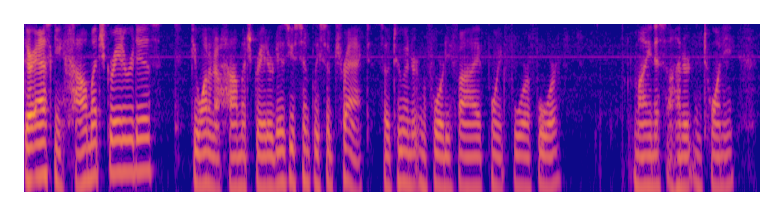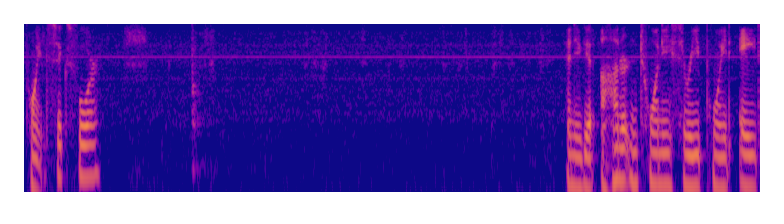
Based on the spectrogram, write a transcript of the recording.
They're asking how much greater it is. If you want to know how much greater it is, you simply subtract. So 245.44 minus 120.64 and you get 123.8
